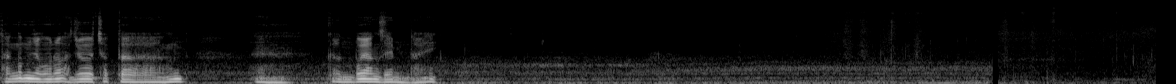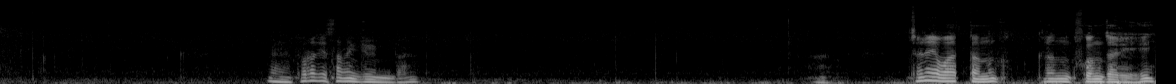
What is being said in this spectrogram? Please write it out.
당금용으로 아주 적당한 예, 그런 모양새입니다. 네, 도라지 산행 중입니다. 전에 왔던 그런 구강자리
